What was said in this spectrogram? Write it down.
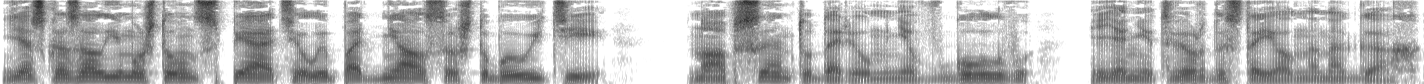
Я сказал ему, что он спятил и поднялся, чтобы уйти. Но абсент ударил мне в голову, я не твердо стоял на ногах.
